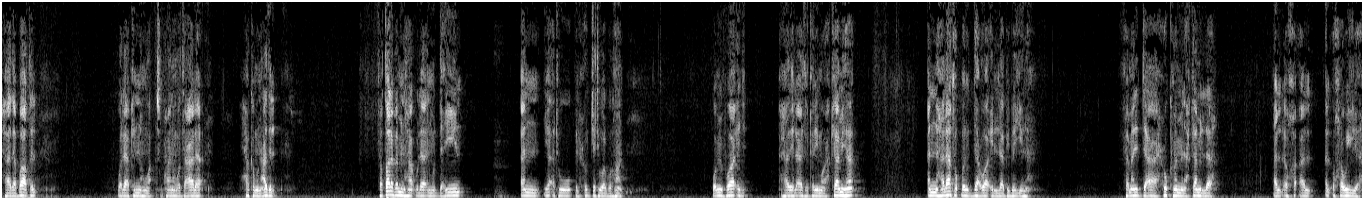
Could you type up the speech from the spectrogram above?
هذا باطل ولكنه سبحانه وتعالى حكم عدل. فطلب من هؤلاء المدعين أن يأتوا بالحجة والبرهان. ومن فوائد هذه الآية الكريمة وأحكامها أنها لا تقبل الدعوة إلا ببينة. فمن ادعى حكما من أحكام الله الأخ... الأخروية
